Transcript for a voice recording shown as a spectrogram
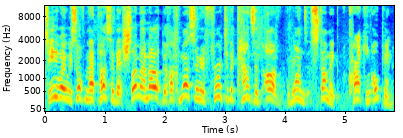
So anyway, we saw from that pasuk that Shlomo Hamelech b'Chachmasa referred to the concept of one's stomach cracking open.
